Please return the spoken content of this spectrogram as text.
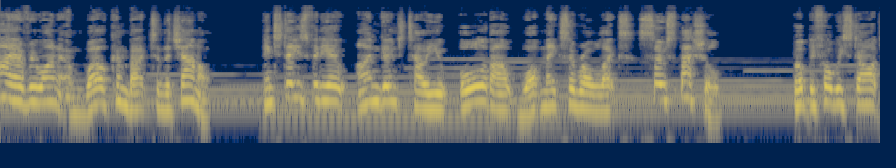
Hi everyone and welcome back to the channel. In today's video I'm going to tell you all about what makes a Rolex so special. But before we start,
